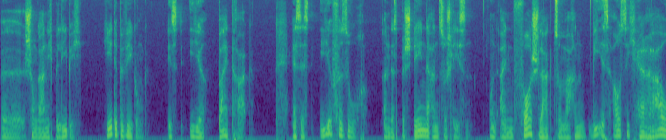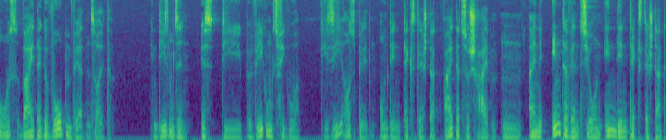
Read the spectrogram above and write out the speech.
äh, schon gar nicht beliebig. Jede Bewegung ist ihr Beitrag. Es ist ihr Versuch, an das Bestehende anzuschließen und einen Vorschlag zu machen, wie es aus sich heraus weiter gewoben werden sollte. In diesem Sinn ist die Bewegungsfigur, die Sie ausbilden, um den Text der Stadt weiterzuschreiben, eine Intervention in den Text der Stadt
